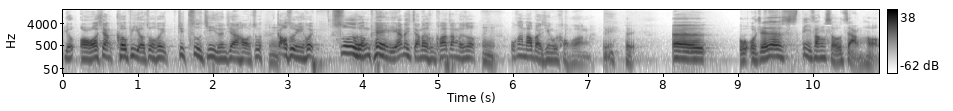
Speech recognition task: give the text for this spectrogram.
有偶尔像科比有时候会去刺激人家哈，就告诉你会尸横遍野，那讲的很夸张的时候，嗯，我看老百姓会恐慌啊。对对，呃，我我觉得地方首长哈，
